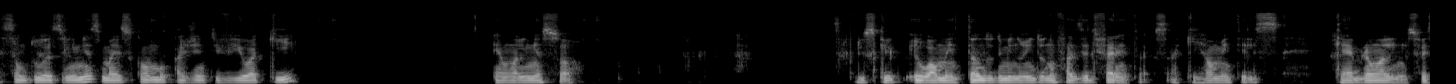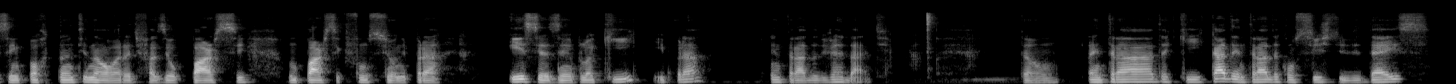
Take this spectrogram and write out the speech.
são duas linhas, mas como a gente viu aqui, é uma linha só. Por isso que eu aumentando, diminuindo, não fazia diferença. Aqui realmente eles quebram a linha. Isso vai ser importante na hora de fazer o parse, um parse que funcione para esse exemplo aqui e para entrada de verdade. Então, a entrada aqui, cada entrada consiste de 10,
